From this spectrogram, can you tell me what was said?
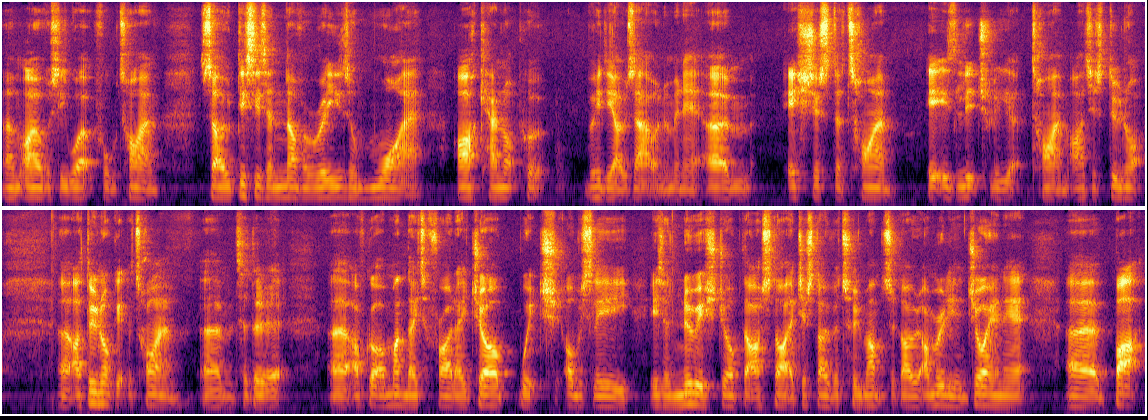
Um, I obviously work full time, so this is another reason why I cannot put videos out in a minute. Um, it's just the time. It is literally time. I just do not. Uh, I do not get the time um, to do it. Uh, I've got a Monday to Friday job, which obviously is a newish job that I started just over two months ago. I'm really enjoying it, uh, but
